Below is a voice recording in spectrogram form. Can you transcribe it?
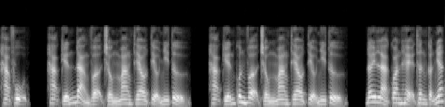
hạ phụ, hạ kiến đảng vợ chồng mang theo tiểu nhi tử, hạ kiến quân vợ chồng mang theo tiểu nhi tử, đây là quan hệ thân cận nhất,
